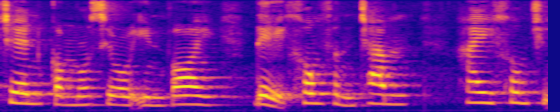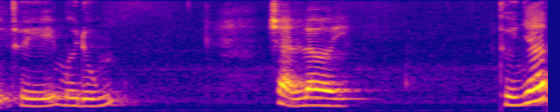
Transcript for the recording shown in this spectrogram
trên commercial invoice để 0% hay không chịu thuế mới đúng. Trả lời Thứ nhất,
